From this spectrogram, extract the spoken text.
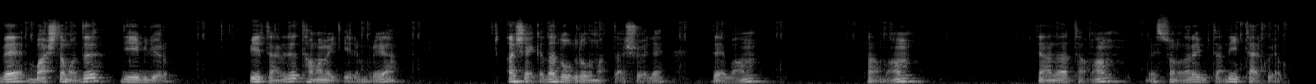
ve başlamadı diyebiliyorum. Bir tane de tamam ekleyelim buraya. Aşağıya kadar dolduralım hatta şöyle. Devam. Tamam. Bir tane daha tamam. Ve son olarak bir tane de iptal koyalım.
